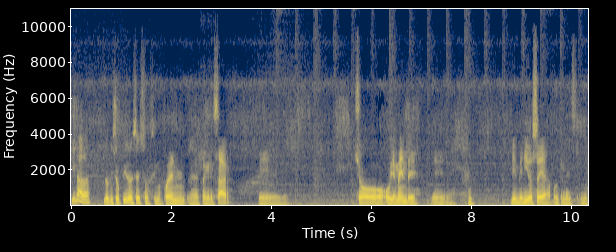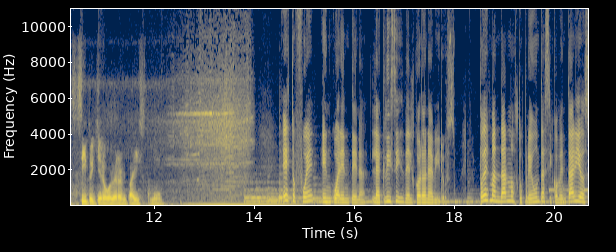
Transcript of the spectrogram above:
Y nada, lo que yo pido es eso, si me pueden eh, regresar, eh, yo obviamente bienvenido sea, porque necesito y quiero volver a mi país también. Esto fue En Cuarentena, la crisis del coronavirus. Puedes mandarnos tus preguntas y comentarios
